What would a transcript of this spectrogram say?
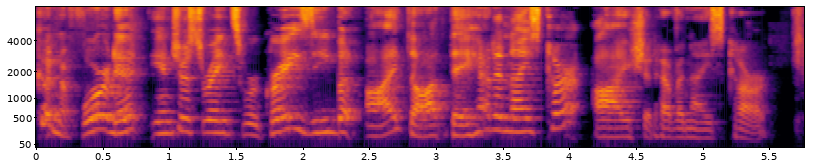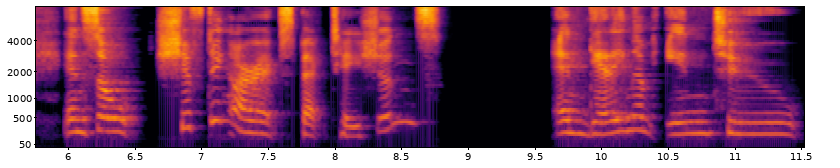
Couldn't afford it. Interest rates were crazy, but I thought they had a nice car. I should have a nice car. And so shifting our expectations and getting them into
